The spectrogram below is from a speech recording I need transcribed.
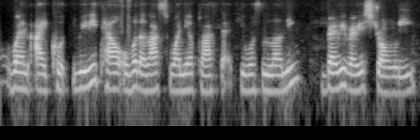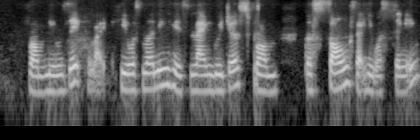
when I could really tell over the last one year plus that he was learning very, very strongly from music, like he was learning his languages from the songs that he was singing,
